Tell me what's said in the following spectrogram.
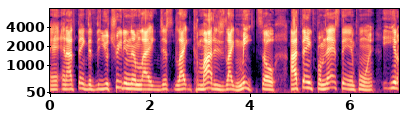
and, and I think that you're treating them like just like commodities, like meat. So I think from that standpoint, you know,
